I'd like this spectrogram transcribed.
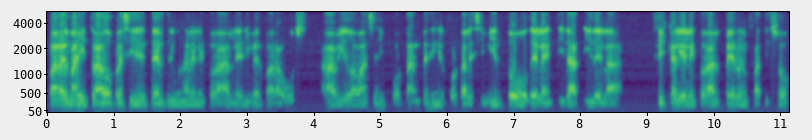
Para el magistrado presidente del Tribunal Electoral, Heriberto Araúz, ha habido avances importantes en el fortalecimiento de la entidad y de la Fiscalía Electoral, pero enfatizó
